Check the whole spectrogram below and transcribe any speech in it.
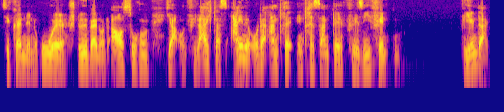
Sie können in Ruhe stöbern und aussuchen, ja, und vielleicht das eine oder andere Interessante für Sie finden. Vielen Dank.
